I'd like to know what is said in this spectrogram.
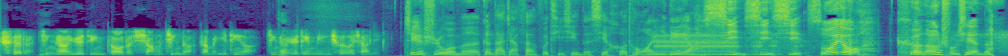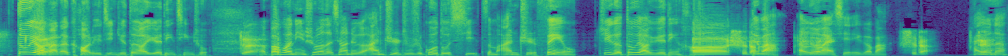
确的，尽量约定到的详尽的，咱们一定要尽量约定明确和详尽。这个是我们跟大家反复提醒的，写合同啊，一定要细细细，所有可能出现的都要把它考虑进去，都要约定清楚。对，包括您说的，像这个安置，就是过渡期怎么安置，费用。这个都要约定好啊，是的，对吧？要额外写一个吧。是的。还有呢，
